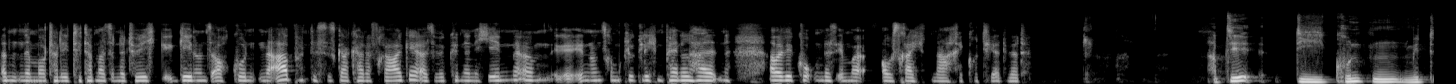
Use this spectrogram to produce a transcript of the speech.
ähm, eine Mortalität haben. Also natürlich gehen uns auch Kunden ab, das ist gar keine Frage. Also wir können ja nicht jeden ähm, in unserem glücklichen Panel halten, aber wir gucken, dass immer ausreichend nachrekrutiert wird. Habt ihr die Kunden mit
